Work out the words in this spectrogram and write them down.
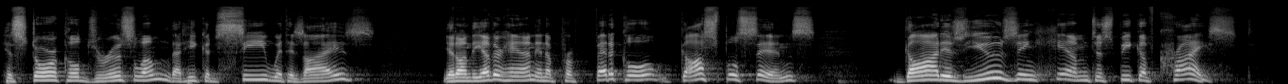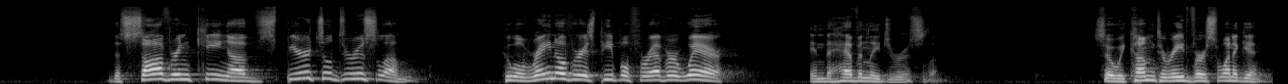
historical Jerusalem that he could see with his eyes. Yet, on the other hand, in a prophetical gospel sense, God is using him to speak of Christ, the sovereign king of spiritual Jerusalem, who will reign over his people forever. Where? in the heavenly Jerusalem. So we come to read verse 1 again.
